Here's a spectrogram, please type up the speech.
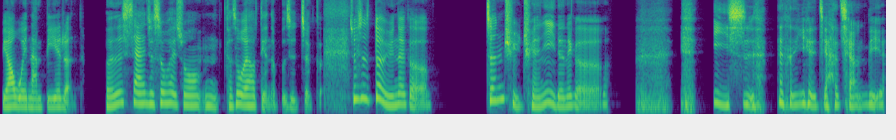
不要为难别人。可是现在就是会说，嗯，可是我要点的不是这个，就是对于那个争取权益的那个意识 越加强烈。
